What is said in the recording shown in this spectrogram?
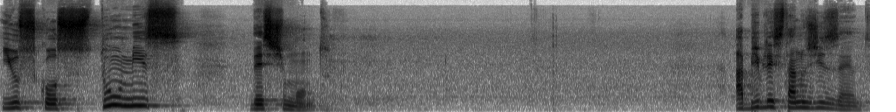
e os costumes deste mundo. A Bíblia está nos dizendo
